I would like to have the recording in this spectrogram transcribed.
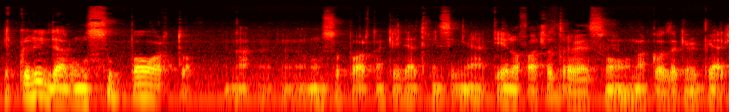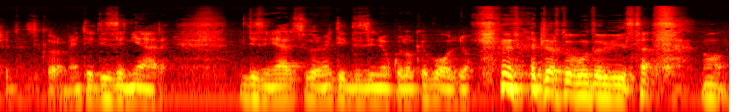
è quello di dare un supporto non sopporto anche gli altri insegnanti e lo faccio attraverso una cosa che mi piace sicuramente disegnare. Disegnare sicuramente disegno quello che voglio da un certo punto di vista no?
